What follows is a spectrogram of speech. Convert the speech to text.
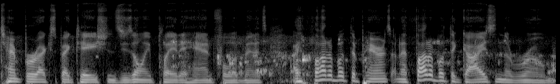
temper expectations he's only played a handful of minutes i thought about the parents and i thought about the guys in the room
